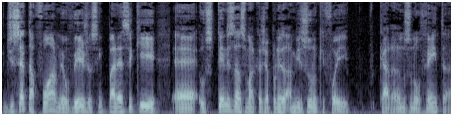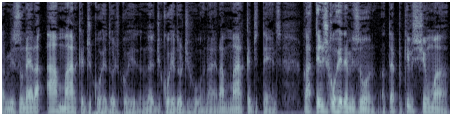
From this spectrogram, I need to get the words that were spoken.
de certa forma, eu vejo assim, parece que é, os tênis das marcas japonesas, a Mizuno, que foi cara, anos 90, a Mizuno era a marca de corredor de corrida, né, de corredor de rua, né, era a marca de tênis. A ah, tênis de corrida é Mizuno, até porque eles tinham uma,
